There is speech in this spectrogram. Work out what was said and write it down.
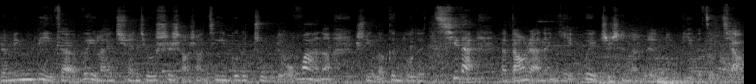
人民币在未来全球市场上进一步的主流化呢，是有了更多的期待。那当然呢，也会支撑了人民币的走强。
